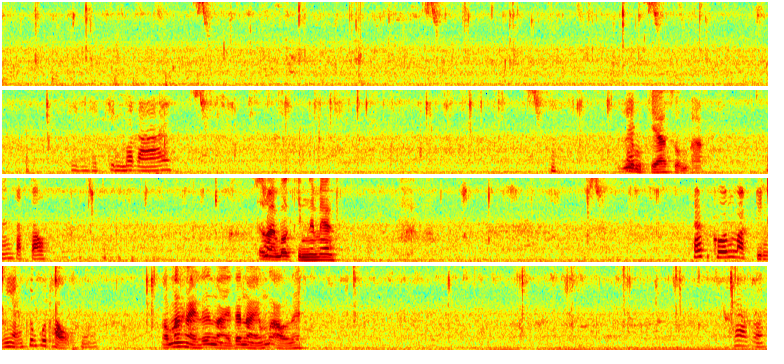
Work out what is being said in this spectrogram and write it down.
กินก็กินบ่หลายเริ่มแก่สมผักนั่นตับเตา เจ้าหน่อยบ่กินได้แม่ง ถ้าคนมากินอหย่างคือผู้เฒ่าเอามาให้เจ้าหน่อยเจ้าหน่อยยังบ่เอาเลยครับอะ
